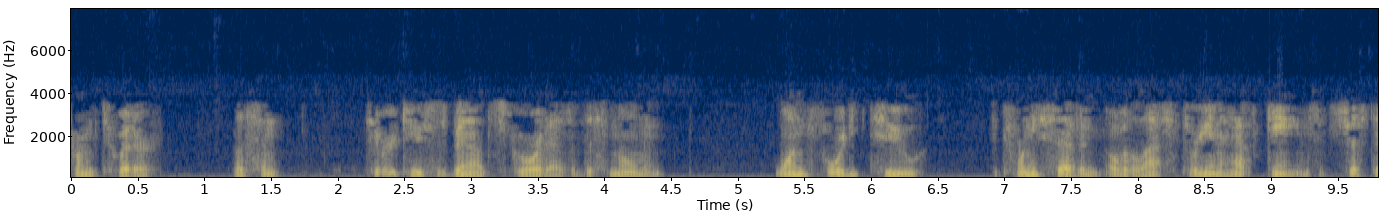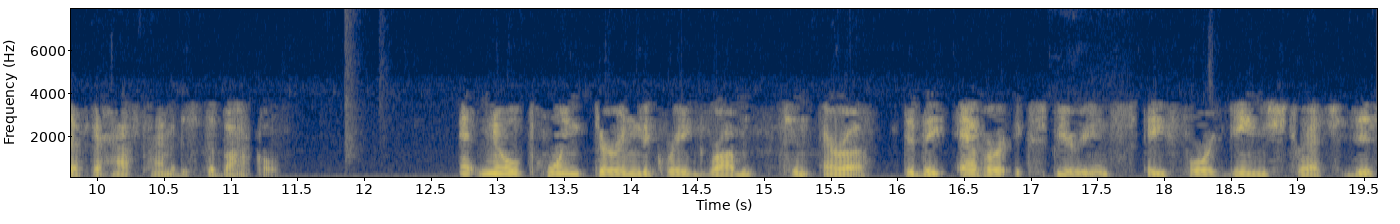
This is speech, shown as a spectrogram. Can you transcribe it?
from Twitter. Listen, Syracuse has been outscored as of this moment. 142 to 27 over the last three and a half games. It's just after halftime of this debacle. At no point during the Greg Robinson era did they ever experience a four game stretch this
